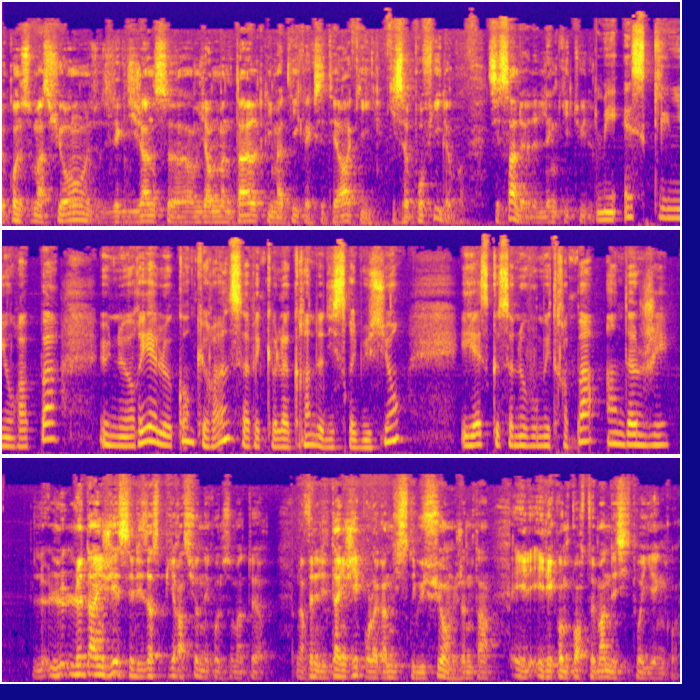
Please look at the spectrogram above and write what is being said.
de consommation, aux exigences environnementales, climatiques, etc., qui, qui se profilent. C'est ça l'inquiétude. Mais est-ce qu'il n'y aura pas une réelle concurrence avec la grande distribution? Et est-ce que ça ne vous mettra pas en danger? Le, le- le danger, c'est les aspirations des consommateurs. Enfin, les dangers pour la grande distribution, j'entends, et, et les comportements des citoyens. Quoi.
